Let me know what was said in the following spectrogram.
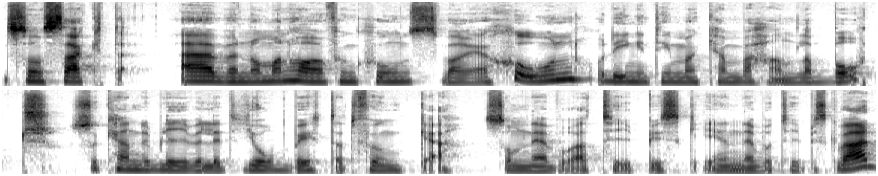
som sagt, även om man har en funktionsvariation och det är ingenting man kan behandla bort så kan det bli väldigt jobbigt att funka som neurotypisk i en neurotypisk värld.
